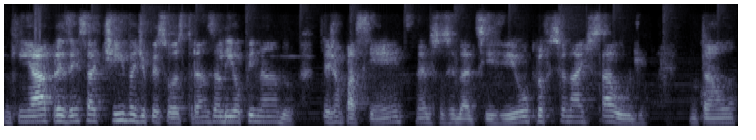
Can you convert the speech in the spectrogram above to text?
em que há a presença ativa de pessoas trans ali opinando, sejam pacientes, né, da sociedade civil ou profissionais de saúde. Então,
